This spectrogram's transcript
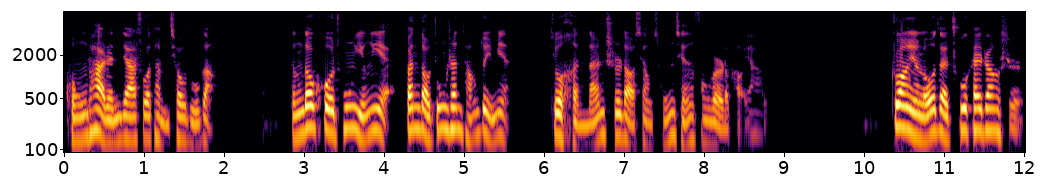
恐怕人家说他们敲竹杠。等到扩充营业，搬到中山堂对面，就很难吃到像从前风味的烤鸭了。状元楼在初开张时，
